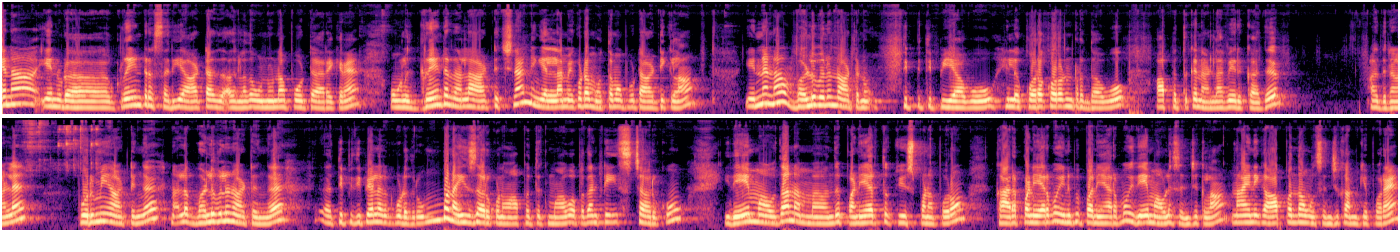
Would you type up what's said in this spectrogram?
ஏன்னா என்னோடய கிரைண்டர் சரியாக ஆட்டாது. அதனால தான் ஒன்று ஒன்றா போட்டு அரைக்கிறேன். உங்களுக்கு கிரைண்டர் நல்லா ஆட்டுச்சுன்னா நீங்கள் எல்லாமே கூட மொத்தமாக போட்டு ஆட்டிக்கலாம். என்னென்னா வலுவலுன்னு ஆட்டணும். திப்பி திப்பியாவோ இல்லை குறை குறைன்னு இருந்தாவோ ஆப்பத்துக்கு நல்லாவே இருக்காது. அதனால பொறுமையாக ஆட்டுங்க. நல்லா வலுவலுன்னு ஆட்டுங்க. திப்பி திப்பியாலாம் இருக்கக்கூடாது. ரொம்ப நைஸாக இருக்கணும் ஆப்பத்துக்கு மாவு. அப்போ தான் டேஸ்ட்டாக இருக்கும். இதே மாவு தான் நம்ம வந்து பணியாரத்துக்கு யூஸ் பண்ண போகிறோம் காரப்பணியாரமும் இனிப்பு பணியாரமும் இதே மாவில் செஞ்சுக்கலாம். நான் இன்றைக்கி ஆப்பம் தான் உங்களுக்கு செஞ்சு காமிக்க போகிறேன்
